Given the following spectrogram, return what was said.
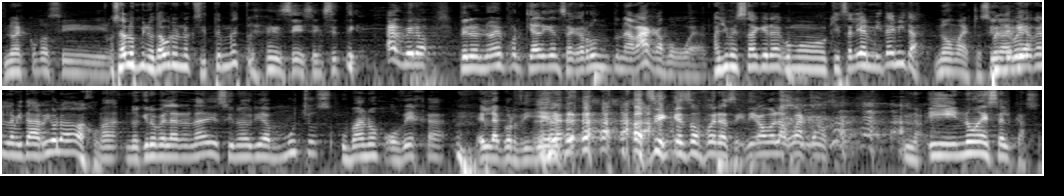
no es como si... O sea, los minotauros no existen, maestro. sí, sí existía. Pero, pero no es porque alguien se agarró un- una vaca, pues, weón. Ah, yo pensaba que era como que salía en mitad y mitad. No, maestro. Si Pues no, le voy a tocar la mitad de arriba o la de abajo. Ma- no quiero pelar a nadie, si no habría muchos humanos ovejas en la cordillera. así que eso fuera así, digamos la weá como. No, y no es el caso.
